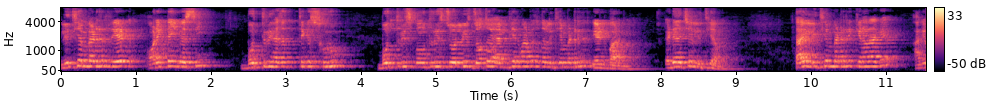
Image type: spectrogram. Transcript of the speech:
লিথিয়াম ব্যাটারির রেট অনেকটাই বেশি, বত্রিশ হাজার থেকে শুরু, বত্রিশ, পঁয়ত্রিশ, চল্লিশ, যত অ্যাম্পিয়ার বাড়বে তত লিথিয়াম ব্যাটারির রেট বাড়বে। এটা হচ্ছে লিথিয়াম তাই লিথিয়াম ব্যাটারি কেনার আগে আগে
